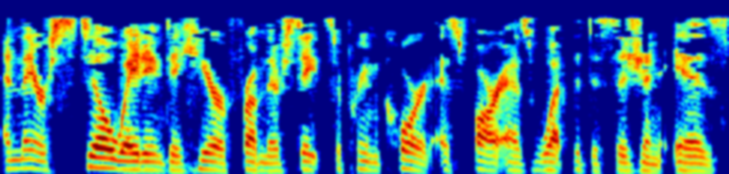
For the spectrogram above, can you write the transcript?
and they are still waiting to hear from their state Supreme Court as far as what the decision is.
